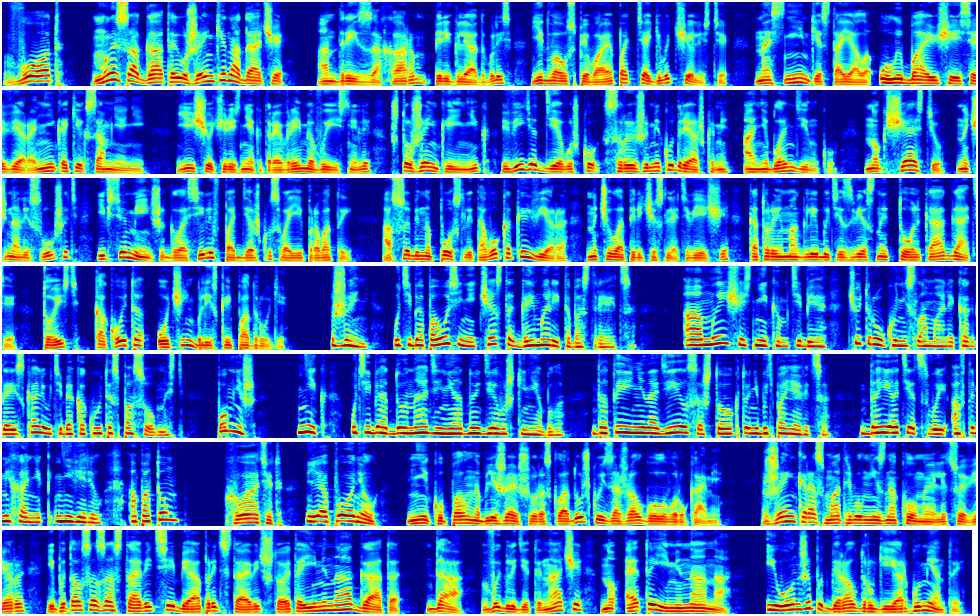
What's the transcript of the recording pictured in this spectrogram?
«Вот, мы с Агатой у Женьки на даче. Андрей с Захаром переглядывались, едва успевая подтягивать челюсти. На снимке стояла улыбающаяся Вера, никаких сомнений. Еще через некоторое время выяснили, что Женька и Ник видят девушку с рыжими кудряшками, а не блондинку. Но, к счастью, начинали слушать и все меньше голосили в поддержку своей правоты. Особенно после того, как и Вера начала перечислять вещи, которые могли быть известны только Агате, то есть какой-то очень близкой подруге. «Жень, у тебя по осени часто гайморит обостряется. А мы еще с Ником тебе чуть руку не сломали, когда искали у тебя какую-то способность. Помнишь? Ник, у тебя до Нади ни одной девушки не было. Да ты и не надеялся, что кто-нибудь появится. Да и отец свой, автомеханик, не верил. А потом...» «Хватит, я понял». Ник упал на ближайшую раскладушку и зажал голову руками. Женька рассматривал незнакомое лицо Веры и пытался заставить себя представить, что это именно Агата. Да, выглядит иначе, но это именно она. И он же подбирал другие аргументы.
